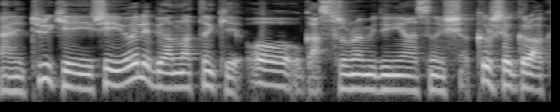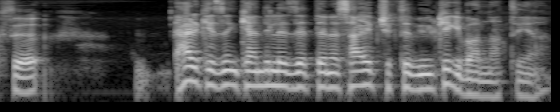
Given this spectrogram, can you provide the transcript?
Yani Türkiye'yi şeyi öyle bir anlattın ki o gastronomi dünyasının şakır şakır aktığı herkesin kendi lezzetlerine sahip çıktığı bir ülke gibi anlattın ya.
